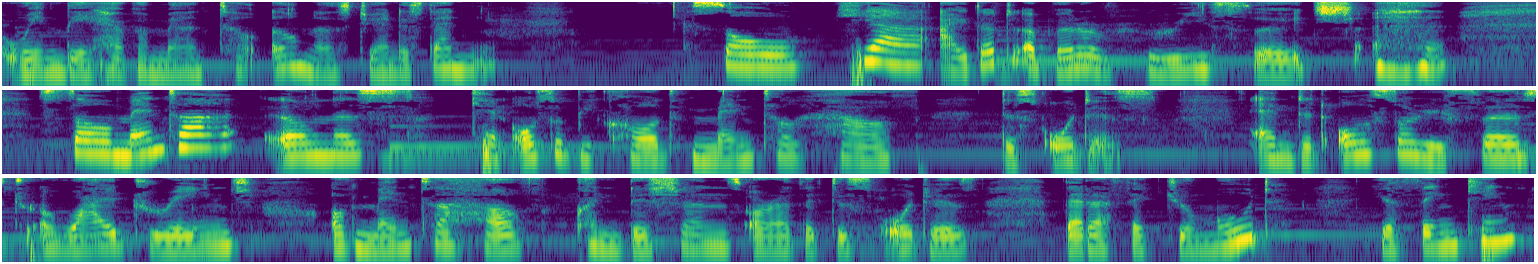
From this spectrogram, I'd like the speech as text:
when they have a mental illness. Do you understand me? So, here I did a bit of research. so, mental illness can also be called mental health disorders, and it also refers to a wide range of mental health conditions or other disorders that affect your mood, your thinking,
